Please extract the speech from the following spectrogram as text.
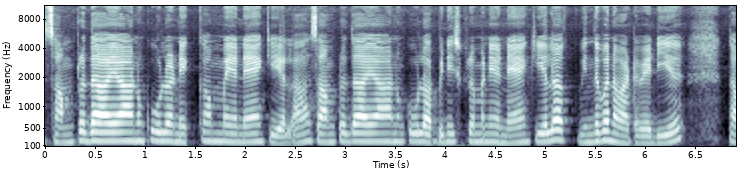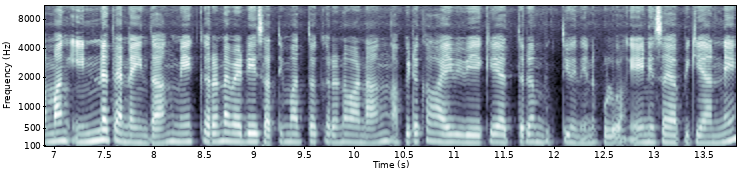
සම්ප්‍රදායානුකූල නෙක්ඛම්මය නෑ කියලා සම්ප්‍රදායානුකූල අබිනිෂ්ක්‍රමණය නෑ කියලා විඳවනවට වැඩිය තමන් ඉන්න තැන ඉඳන් මේ කරන වැඩේ සතිමත්ව කරනවා නම් අපිට කාය විවේකයේ ඇත්තටම භුක්ති විඳින්න පුළුවන්. ඒ නිසා අපි කියන්නේ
